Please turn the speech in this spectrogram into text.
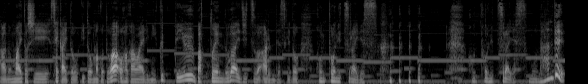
あの、毎年、世界と伊藤誠はお墓参りに行くっていうバッドエンドが実はあるんですけど、本当に辛いです。本当に辛いです。もうなんで、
